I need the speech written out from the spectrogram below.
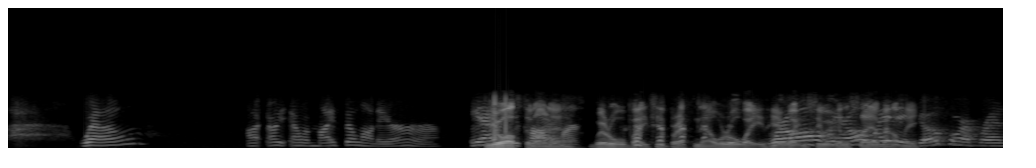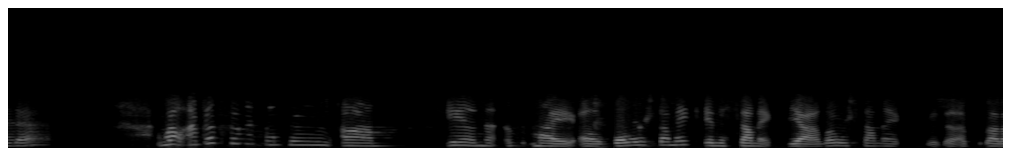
well, I, I am I still on air? Or? Yeah, you are still on air. Marc. We're all bated breath now. We're all waiting here, We're waiting to see what you're going to say all about me. Go for it, Brenda. Well, I'm just feeling something um in my uh, lower stomach, in the stomach. Yeah, lower stomach. Uh, uh,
